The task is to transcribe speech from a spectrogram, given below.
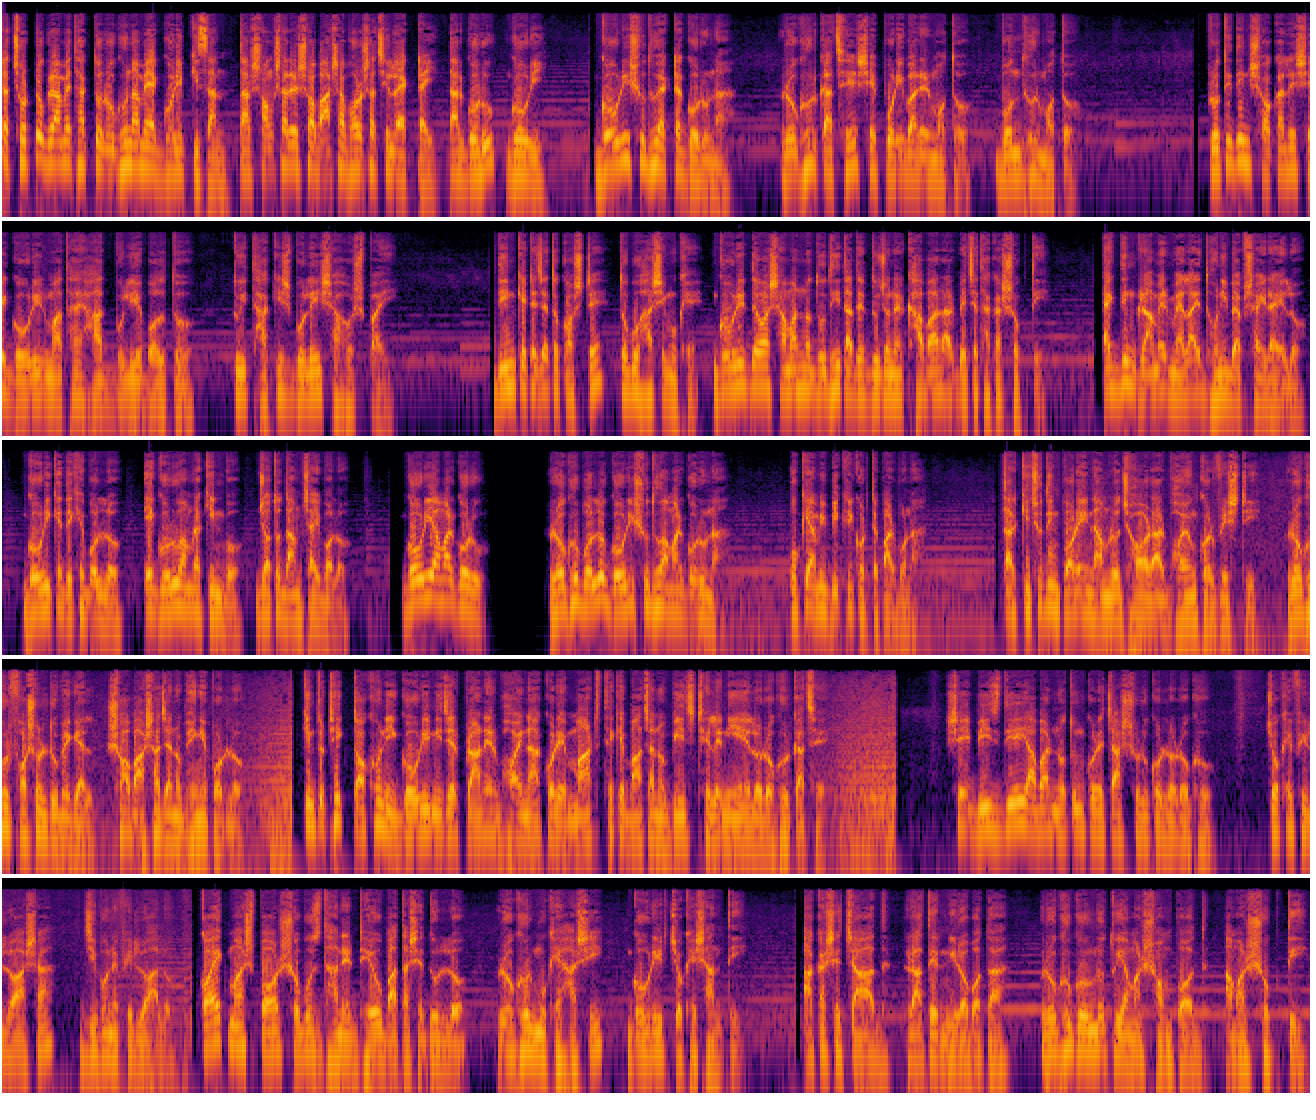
একটা ছোট্ট গ্রামে থাকতো রঘু নামে এক গরিব কিষান তার সংসারের সব আশা ভরসা ছিল একটাই, তার গরু, গৌরী। গৌরী শুধু একটা গরু না, রঘুর কাছে সে পরিবারের মতো, বন্ধুর মতো। প্রতিদিন সকালে সে গৌরীর মাথায় হাত বুলিয়ে বলতো, তুই থাকিস বলেই সাহস পাই। দিন কেটে যেত কষ্টে, তবু হাসি মুখে। গৌরীর দেওয়া সামান্য দুধই তাদের দুজনের খাবার আর বেঁচে থাকার শক্তি। একদিন গ্রামের মেলায় ধনী ব্যবসায়ীরা এলো। গৌরীকে দেখে বলল, এ গরু আমরা কিনব, যত দাম চাই বলো। গৌরী আমার গরু। রঘু বলল, গৌরী শুধু আমার গরু না, ওকে আমি বিক্রি করতে পারব না। তার কিছুদিন পরেই নামলো ঝড় আর ভয়ঙ্কর বৃষ্টি। রঘুর ফসল ডুবে গেল, সব আশা যেন ভেঙে পড়ল। কিন্তু ঠিক তখনই গৌরী নিজের প্রাণের ভয় না করে মাঠ থেকে বাঁচানো বীজ ঠেলে নিয়ে এলো রঘুর কাছে। সেই বীজ দিয়েই আবার নতুন করে চাষ শুরু করল রঘু। চোখে ফিরল আশা, জীবনে ফিরল আলো। কয়েক মাস পর সবুজ ধানের ঢেউ বাতাসে দুলল। রঘুর মুখে হাসি, গৌরীর চোখে শান্তি। আকাশে চাঁদ রাতের নীরবতা। রঘু গৌণ তুই আমার সম্পদ আমার শক্তি।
